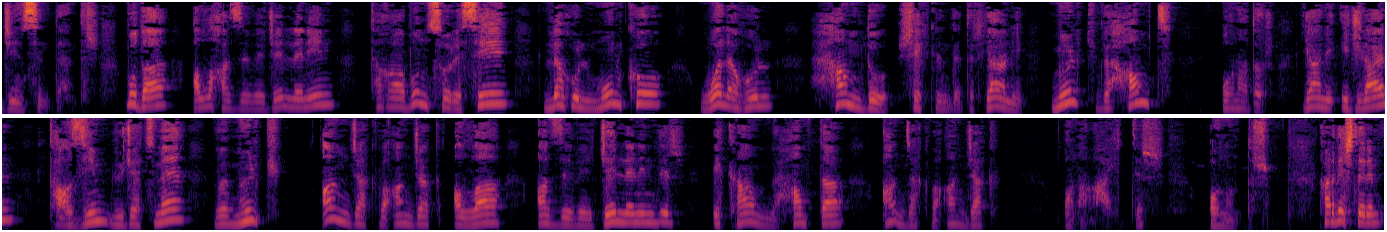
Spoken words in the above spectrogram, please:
cinsindendir. Bu da Allah Azze ve Celle'nin Tegabun suresi lehul mulku ve lehul hamdu şeklindedir. Yani mülk ve hamd onadır. Yani iclal, tazim, yücetme ve mülk ancak ve ancak Allah Azze ve Celle'nindir. İkram ve hamd da ancak ve ancak ona aittir, O'nundur. Kardeşlerim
